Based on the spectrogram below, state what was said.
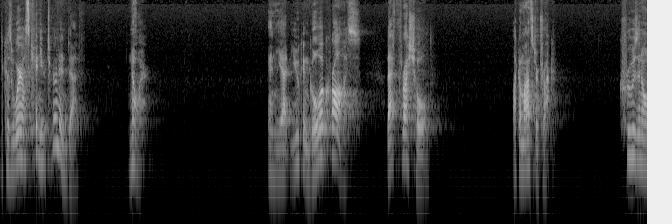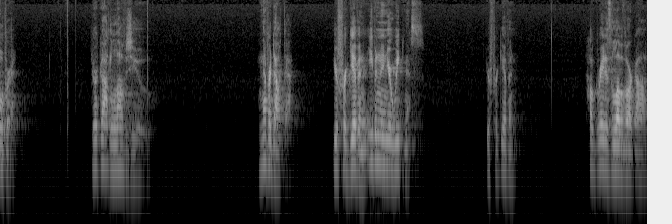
Because where else can you turn in death? Nowhere. And yet you can go across that threshold like a monster truck, cruising over it. Your God loves you. Never doubt that. You're forgiven, even in your weakness. You're forgiven. How great is the love of our God?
